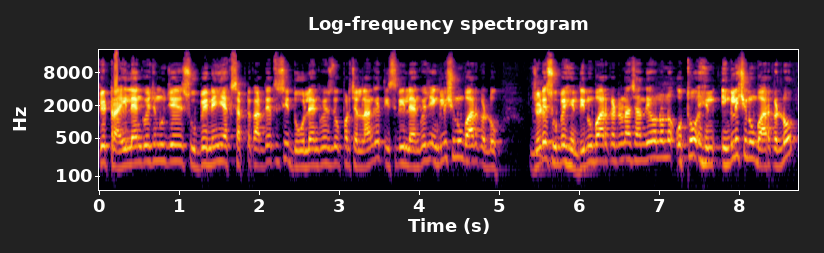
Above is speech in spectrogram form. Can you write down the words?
ਕਿ ਟਰਾਈ ਲੈਂਗੁਏਜ ਨੂੰ ਜੇ ਸੂਬੇ ਨਹੀਂ ਐਕਸੈਪਟ ਕਰਦੇ ਤਾਂ ਅਸੀਂ ਦੋ ਲੈਂਗੁਏਜ ਦੇ ਉੱਪਰ ਚੱਲਾਂਗੇ ਤੀਸਰੀ ਲੈਂਗੁਏਜ ਇੰਗਲਿਸ਼ ਨੂੰ ਬਾਹਰ ਕੱਢੋ। ਜਿਹੜੇ ਸੂਬੇ ਹਿੰਦੀ ਨੂੰ ਬਾਹਰ ਕੱਢਣਾ ਚਾਹੁੰਦੇ ਉਹਨਾਂ ਨੂੰ ਉੱਥੋਂ ਇੰਗਲਿਸ਼ ਨੂੰ ਬਾਹਰ ਕੱਢੋ।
